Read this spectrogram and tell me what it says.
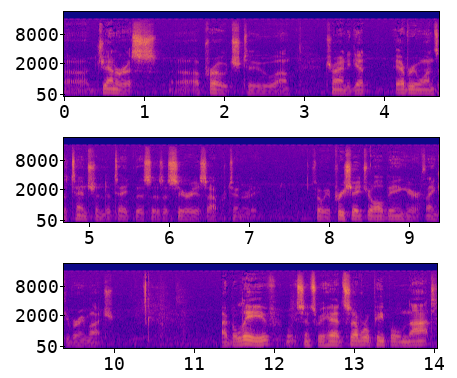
uh, generous uh, approach to uh, trying to get everyone's attention to take this as a serious opportunity. So we appreciate you all being here. Thank you very much. I believe, since we had several people not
